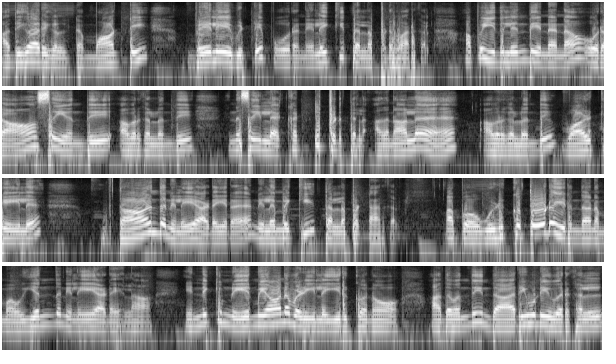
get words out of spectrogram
அதிகாரிகள்கிட்ட மாட்டி வேலையை விட்டு போகிற நிலைக்கு தள்ளப்படுவார்கள். அப்போ இதுலேருந்து என்னென்னா ஒரு ஆசை வந்து அவர்கள் வந்து என்ன செய்யலை கட்டுப்படுத்தலை. அதனால் அவர்கள் வந்து வாழ்க்கையில் தாழ்ந்த நிலையை அடையிற நிலைமைக்கு தள்ளப்பட்டார்கள். அப்போது ஒழுக்கத்தோடு இருந்தால் நம்ம உயர்ந்த நிலையை அடையலாம். என்றைக்கும் நேர்மையான வழியில் இருக்கணும். அதை வந்து இந்த அறிவுடையவர்கள்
